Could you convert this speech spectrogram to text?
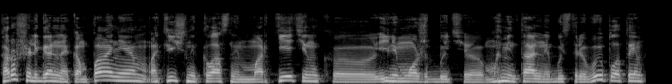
Хорошая легальная компания, отличный классный маркетинг э, или может быть э, моментальные быстрые выплаты?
